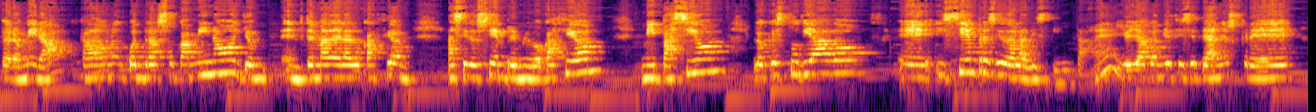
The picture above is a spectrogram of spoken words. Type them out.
pero mira, cada uno encuentra su camino. Yo, el tema de la educación ha sido siempre mi vocación, mi pasión, lo que he estudiado eh, y siempre he sido la distinta. ¿eh? Yo ya con 17 años creé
